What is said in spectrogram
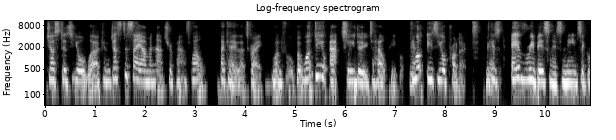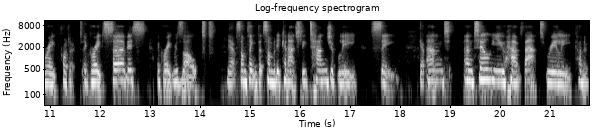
just as your work? And just to say I'm a naturopath, well, okay, that's great, wonderful. But what do you actually do to help people? Yeah. What is your product? Yeah. Because every business needs a great product, a great service, a great result, Yeah. something that somebody can actually tangibly see. Yep. And until you have that really kind of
